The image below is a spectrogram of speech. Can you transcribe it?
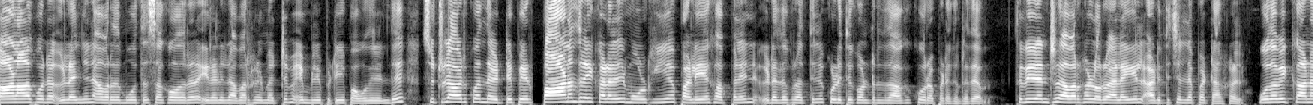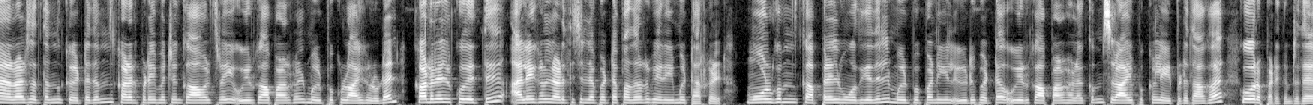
காணாமல் போன இளைஞன் அவரது மூத்த சகோதரர் இரண்டு நபர்கள் மற்றும் எம்பிலிப்பட்டிய பகுதியிலிருந்து சுற்றுலாவிற்கு வந்த எட்டு பேர் பாணந்துறை கடலில் மூழ்கிய பழைய கப்பலின் இடதுபுறத்தில் குளித்துக் கொண்டிருந்ததாக கூறப்படுகிறது திடீரென்று அவர்கள் ஒரு அலையில் அடித்துச் செல்லப்பட்டார்கள். உதவிக்கான அலறல் சத்தம் கேட்டதும் கடற்படை மற்றும் காவல்துறை உயிர்காப்பாளர்கள் மீட்பு குழாய்களுடன் கடலில் குதித்து அலைகளில் அடித்துச் செல்லப்பட்ட பதினோரு பேரையும் மீட்டார்கள். மூழ்கும் கப்பலில் மோதியதில் மீட்பு பணியில் ஈடுபட்ட உயிர்காப்பாளர்களுக்கும் சிராய்ப்புகள் ஏற்பட்டதாக கூறப்படுகின்றது.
